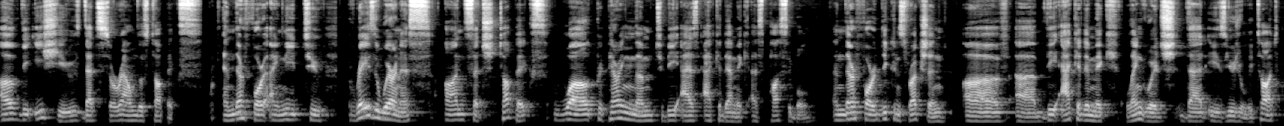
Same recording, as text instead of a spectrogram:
of the issues that surround those topics and therefore i need to raise awareness on such topics while preparing them to be as academic as possible and therefore deconstruction of uh, the academic language that is usually taught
